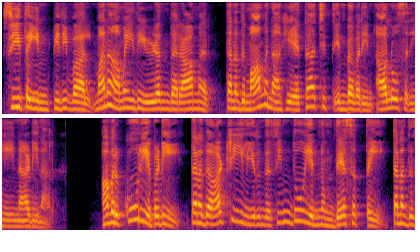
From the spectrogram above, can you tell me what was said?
சீதையின் பிரிவால் மன அமைதி இழந்த ராமர் தனது மாமனாகிய யதாச்சித் என்பவரின் ஆலோசனையை நாடினார். அவர் கூறியபடி தனது ஆட்சியில் இருந்த சிந்து என்னும் தேசத்தை தனது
